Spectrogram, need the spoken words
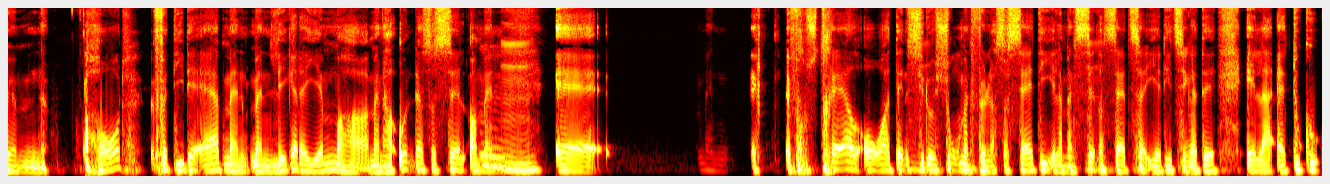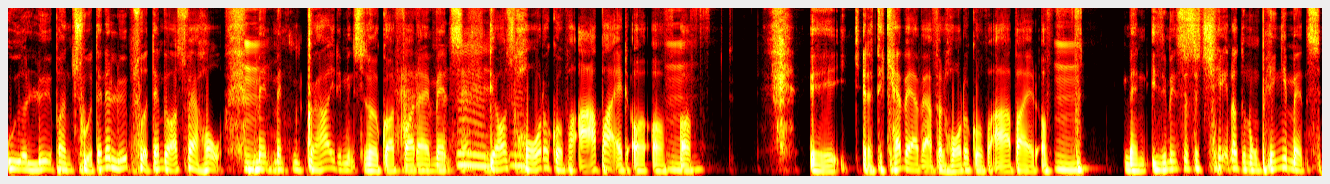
øhm, hårdt, fordi det er, at man, man ligger derhjemme, og har, man har ondt af sig selv, og man, mm. øh, er- er frustreret over den situation, man føler sig sat i, eller man selv har sat sig i, at de tænker det, eller at du går ud og løber en tur. Den her løbetur, den vil også være hård, mm. men, men den gør i det mindste noget godt for dig imens. Mm. Det er også hårdt at gå på arbejde, og, og, mm. og øh, eller det kan være i hvert fald hårdt at gå på arbejde, og, mm. men i det mindste så tjener du nogle penge imens.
